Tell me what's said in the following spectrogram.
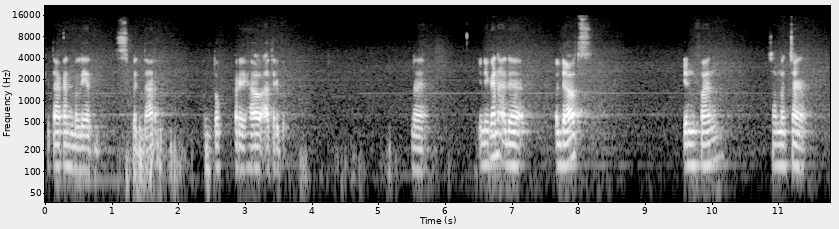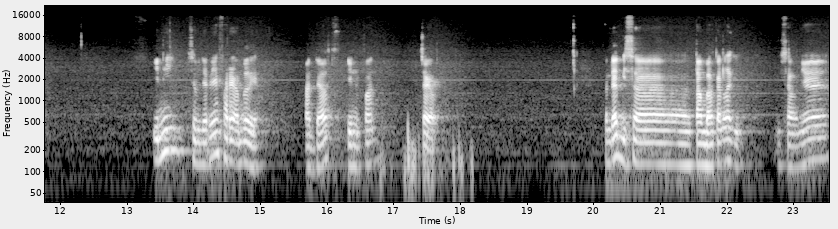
Kita akan melihat sebentar untuk perihal atribut. Nah ini kan ada adults infant sama child. Ini sebenarnya variabel ya. Adult infant child anda bisa tambahkan lagi. Misalnya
